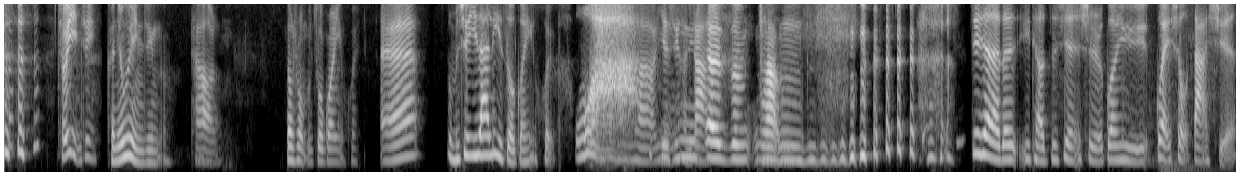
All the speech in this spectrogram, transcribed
求引进，肯定会引进的。太好了，到时候我们做观影会。哎，我们去意大利做观影会吧！哇，野心很大。呃，怎啊？嗯。接下来的一条资讯是关于怪兽大学。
